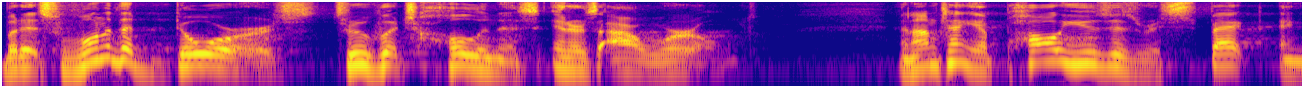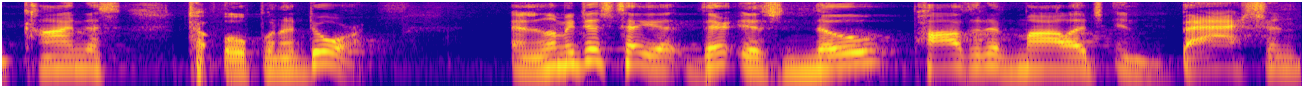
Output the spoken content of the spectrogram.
but it's one of the doors through which holiness enters our world. And I'm telling you, Paul uses respect and kindness to open a door. And let me just tell you, there is no positive mileage in bashing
